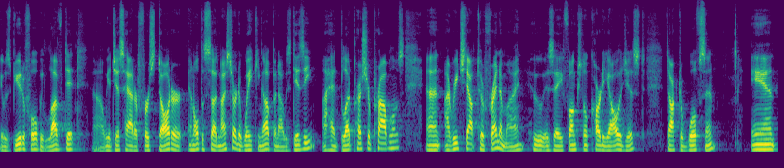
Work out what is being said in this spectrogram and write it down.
It was beautiful. We loved it. Uh, we had just had our first daughter, and all of a sudden I started waking up and I was dizzy. I had blood pressure problems, and I reached out to a friend of mine who is a functional cardiologist, Dr. Wolfson. And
